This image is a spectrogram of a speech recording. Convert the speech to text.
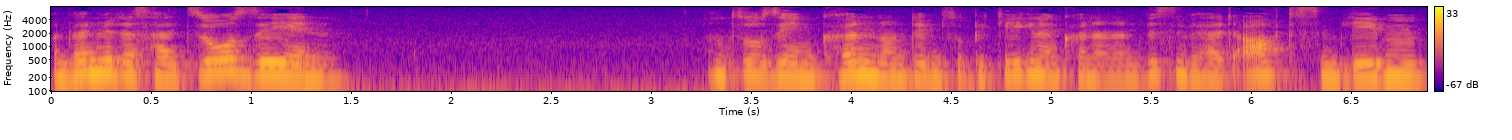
Und wenn wir das halt so sehen und so sehen können und dem so begegnen können, dann wissen wir halt auch, dass im Leben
